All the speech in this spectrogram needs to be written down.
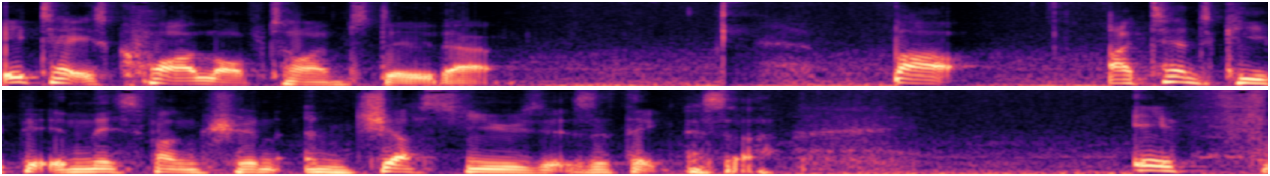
It takes quite a lot of time to do that. But I tend to keep it in this function and just use it as a thicknesser. If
